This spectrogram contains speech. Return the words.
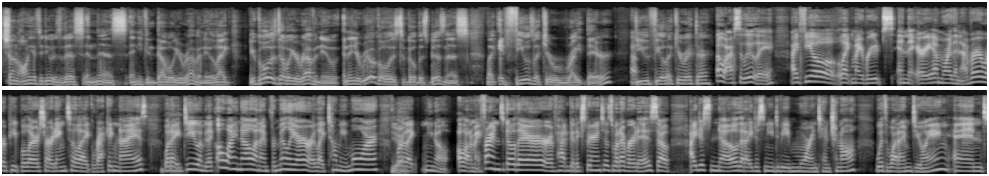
Sean, all you have to do is this and this, and you can double your revenue. Like your goal is double your revenue, and then your real goal is to build this business. Like it feels like you're right there. Oh. Do you feel like you're right there? Oh, absolutely. I feel like my roots in the area more than ever, where people are starting to like recognize what I mm-hmm. do and be like, oh, I know and I'm familiar, or like, tell me more. Yeah. Or like, you know, a lot of my friends go there or have had good experiences, whatever it is. So I just know that I just need to be more intentional with what I'm doing. And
